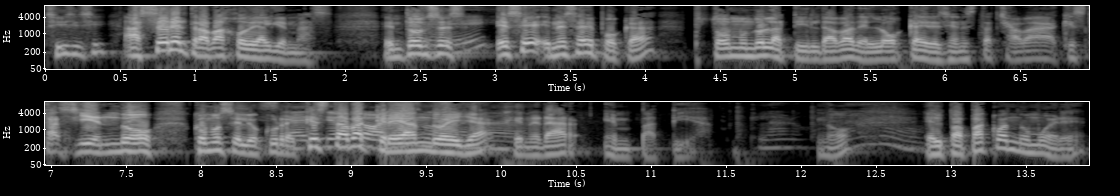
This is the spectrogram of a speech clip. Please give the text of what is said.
sí, sí, sí. Hacer el trabajo de alguien más. Entonces, ese, en esa época, pues, todo el mundo la tildaba de loca y decían, esta chava, ¿qué está haciendo? ¿Cómo se le ocurre? ¿Qué 18 estaba creando ella? Generar empatía. Claro. ¿no? claro. El papá cuando muere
